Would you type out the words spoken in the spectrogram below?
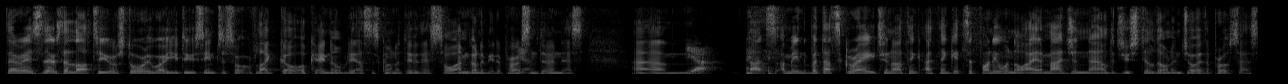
There is there's a lot to your story where you do seem to sort of like go, okay, nobody else is going to do this, so I'm going to be the person yeah. doing this. Um, yeah that's I mean, but that's great. You know, I think I think it's a funny one though. I imagine now that you still don't enjoy the process,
